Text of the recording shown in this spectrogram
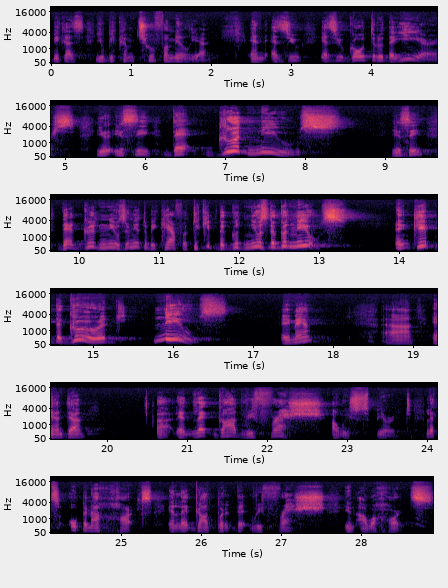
because you become too familiar. And as you, as you go through the years, you, you see that good news. You see, that good news. You need to be careful to keep the good news the good news and keep the good news. Amen? Uh, and, uh, uh, and let God refresh our spirit. Let's open our hearts and let God put that refresh in our hearts.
